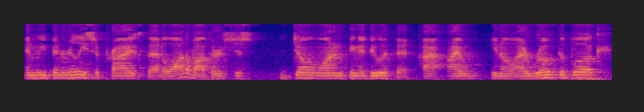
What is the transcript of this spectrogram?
and we've been really surprised that a lot of authors just don't want anything to do with it. I, I you know I wrote the book,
